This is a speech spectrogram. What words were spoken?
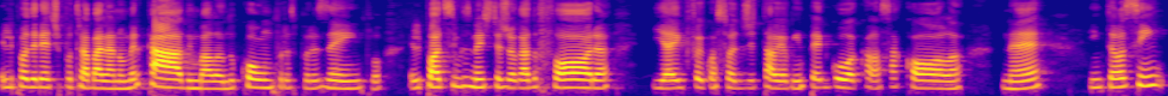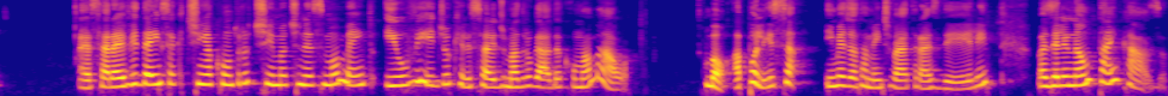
Ele poderia, tipo, trabalhar no mercado, embalando compras, por exemplo. Ele pode simplesmente ter jogado fora e aí foi com a sua digital e alguém pegou aquela sacola, né? Então, assim, essa era a evidência que tinha contra o Timothy nesse momento e o vídeo que ele saiu de madrugada com uma mala. Bom, a polícia imediatamente vai atrás dele, mas ele não está em casa.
